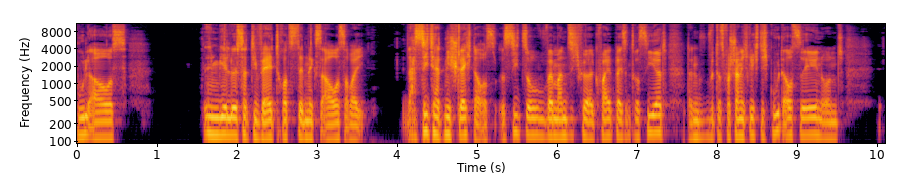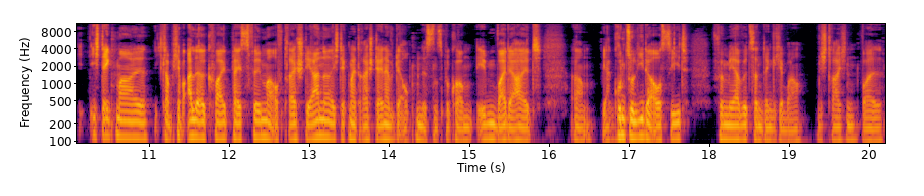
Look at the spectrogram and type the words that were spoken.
cool aus. In mir löst halt die Welt trotzdem nichts aus, aber das sieht halt nicht schlecht aus. Es sieht so, wenn man sich für Quiet Place interessiert, dann wird das wahrscheinlich richtig gut aussehen und ich denke mal, ich glaube, ich habe alle A Quiet Place Filme auf drei Sterne. Ich denke mal, drei Sterne wird er auch mindestens bekommen, eben weil der halt ähm, ja grundsolide aussieht. Für mehr wird es dann, denke ich, aber nicht reichen, weil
